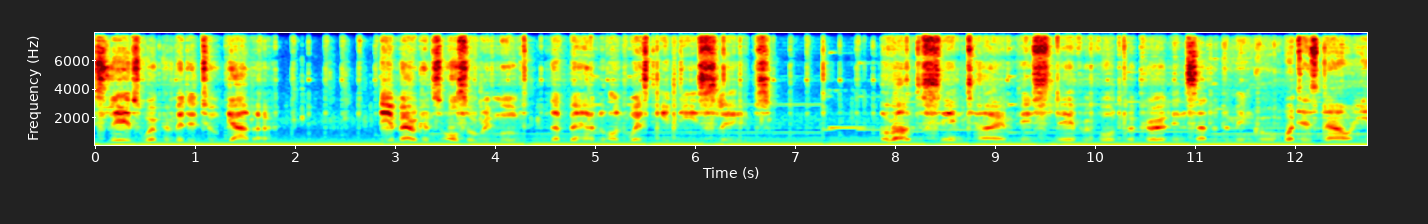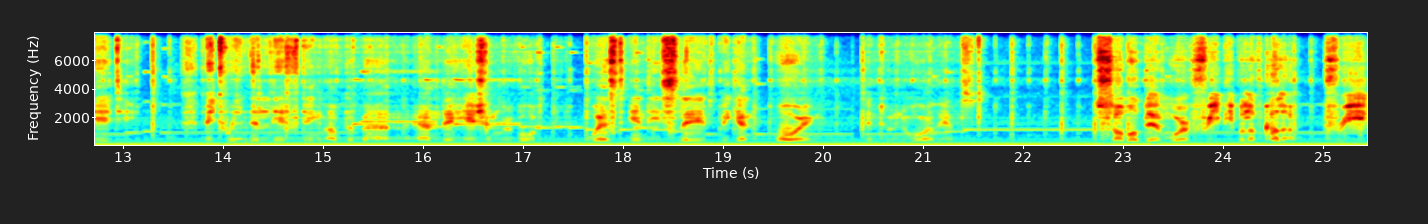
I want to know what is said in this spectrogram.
Slaves were permitted to gather. The Americans also removed the ban on West Indies slaves. Around the same time, a slave revolt occurred in Santo Domingo, what is now Haiti. Between the lifting of the ban and the Haitian revolt, West Indies slaves began pouring Orleans. Some of them were free people of color, freed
